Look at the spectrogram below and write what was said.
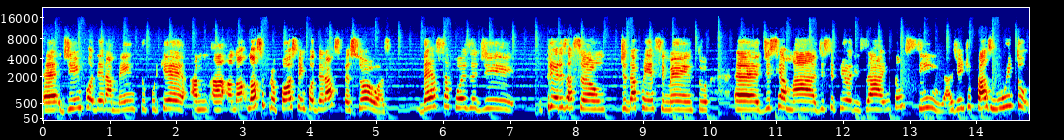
é, de empoderamento, porque a, a, a nosso propósito é empoderar as pessoas dessa coisa de priorização, de dar conhecimento, é, de se amar, de se priorizar. Então, sim, a gente faz muito.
